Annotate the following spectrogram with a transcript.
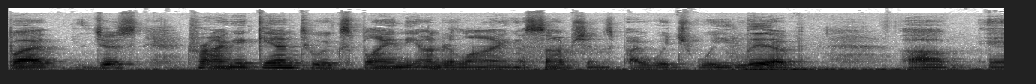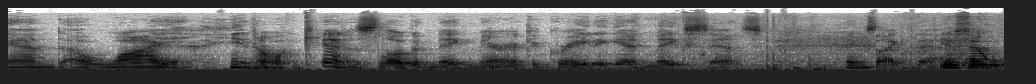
but just trying again to explain the underlying assumptions by which we live. Uh, and uh, why, you know, again, a slogan, Make America Great Again, makes sense. Things like that. Yeah, so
